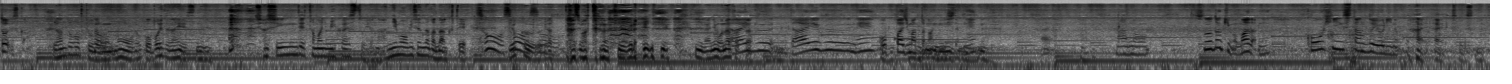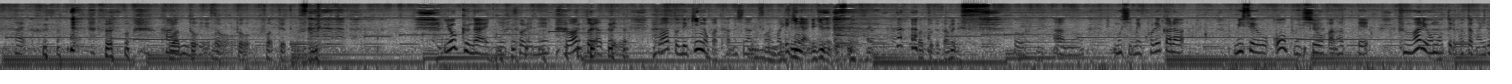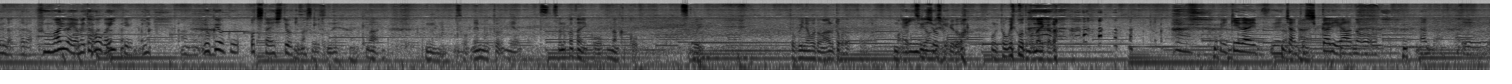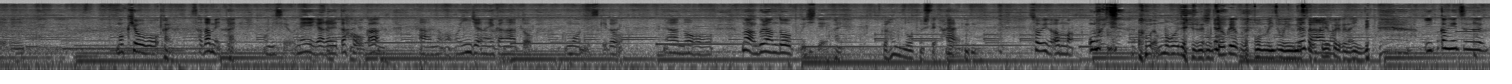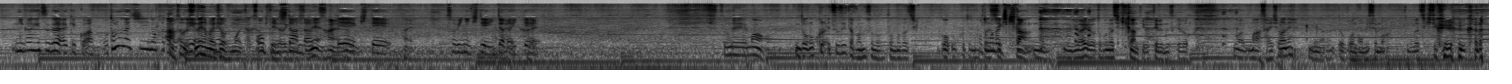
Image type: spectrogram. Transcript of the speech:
どうですか？グランドオープンもうよく覚えてないですね。写真でたまに見返すといや何にもお店の中なくてそうそよくう。そうやって始まったなっていうぐらいにに何もなかった。だいぶだいぶねおっ始まった感じでしたね、うんはい、あのその時もまだねコーヒースタンド寄りの、はいはいそうですね。はい、ふわっとわっとふわっとやってますね。うよくないねそれね。ふわっとやってる。ふわっとできんのかって話なんですけど、まあ、できないできない。ですね。はい。ふわっとでダメです。そう。あのもしねこれから店をオープンしようかなってふんわり思ってる方がいるんだったらふんわりはやめた方がいいっていうのをねあのよくよくお伝えしておきますけど。そうですね、はい、まあうんそうね。もっといやその方にこうなんかこうすごい得意なことがあるとかだったらまあ違うんでしょうけど 俺得意なこともないから。いけないですね。ちゃんとはいしっかりあのなんだ、えー目標をはい。定めて。はいお店をねやられた方があのいいんじゃないかなと思うんですけどあのまあグランドオープンして。はい。グランドオープンしてはい。うん。そういうのあんま思いつあもうもう覚えてないですね。記憶力がもういつも言うんですけど記憶力ないんで。1ヶ月2ヶ月ぐらい結構あのお友達の方あがそうですね。まあやっぱ今日もうたくさオープンん来ていただきしたんだっつってはい。来てはい。遊びに来ていただいて、ははそんでまあどのくらい続いたかなその友達おお友達期間。うん。いわゆるお友達期間って言ってるんですけど。まあまあ最初はねみんなどこのお店も友達来てくれるから。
